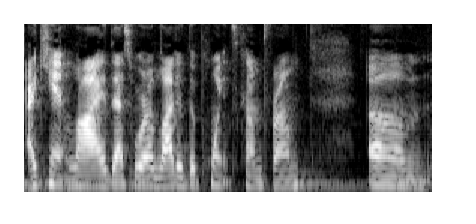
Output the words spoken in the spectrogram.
I can't lie. That's where a lot of the points come from um,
